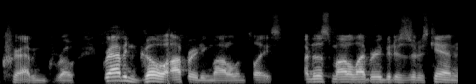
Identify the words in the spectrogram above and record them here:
grab and grow, grab and go operating model in place. Under this model, library visitors can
